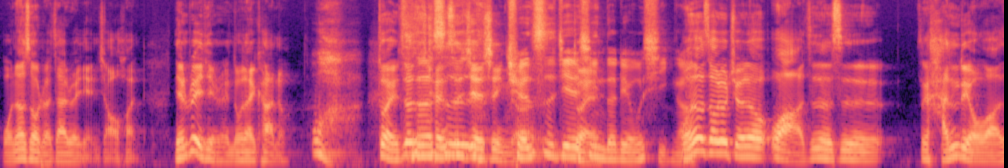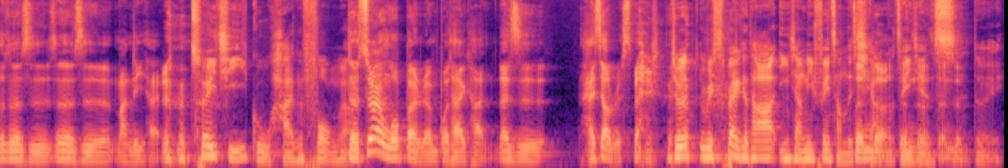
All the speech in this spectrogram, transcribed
我那时候人在瑞典交换，连瑞典人都在看哦。哇，对，这是全世界性的，全世界性的流行啊！我那时候就觉得哇，真的是这个韩流啊，真的是真的是蛮厉害的。吹起一股寒风啊！对，虽然我本人不太看，但是还是要 respect。就是 respect 它影响力非常的强的这一件事，对。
